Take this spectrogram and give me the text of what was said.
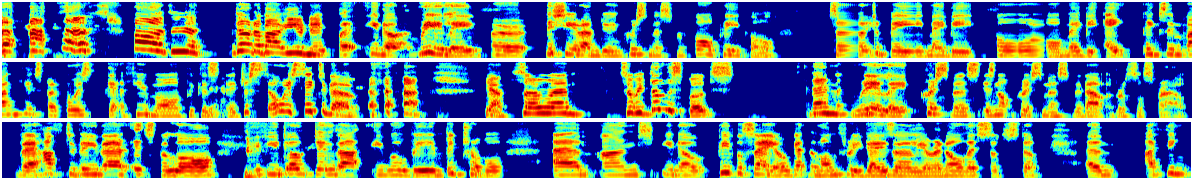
oh dear. Don't know about you, Nick, but you know, really, for this year, I'm doing Christmas for four people, so it should be maybe four or maybe eight pigs in blankets, but I always get a few more because yeah. they just always seem to go. yeah. So um, so we've done the spuds. Then really, Christmas is not Christmas without a Brussels sprout. They have to be there. It's the law. if you don't do that, you will be in big trouble. Um, and you know, people say, "Oh, get them on three days earlier," and all this sort of stuff. Um, I think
